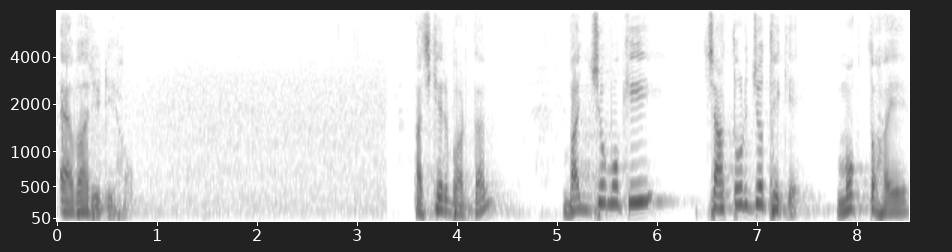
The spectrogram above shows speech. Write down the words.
অ্যাভারিডি হও। আজকের বরদান, বাহ্যমুখী চাতুর্য থেকে মুক্ত হয়ে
